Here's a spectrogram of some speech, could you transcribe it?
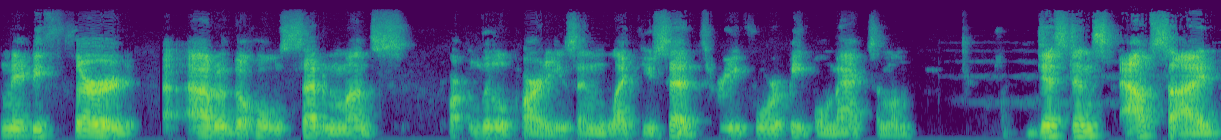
maybe third out of the whole seven months little parties. And like you said, three, four people maximum. Distanced outside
